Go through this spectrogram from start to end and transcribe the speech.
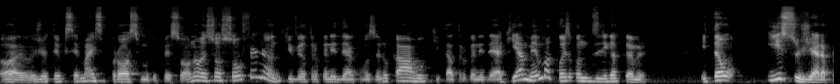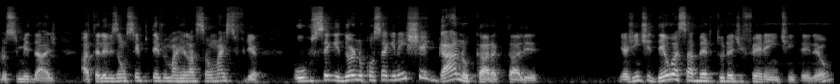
ó, hoje eu tenho que ser mais próximo do pessoal. Não, eu só sou o Fernando, que veio trocando ideia com você no carro, que tá trocando ideia aqui, é a mesma coisa quando desliga a câmera. Então, isso gera proximidade. A televisão sempre teve uma relação mais fria. O seguidor não consegue nem chegar no cara que tá ali. E a gente deu essa abertura diferente, entendeu?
